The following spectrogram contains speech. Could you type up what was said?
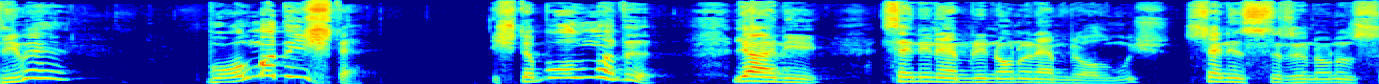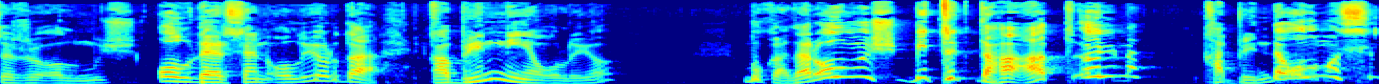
Değil mi? Bu olmadı işte. İşte bu olmadı. Yani senin emrin onun emri olmuş. Senin sırrın onun sırrı olmuş. Ol dersen oluyor da kabrin niye oluyor? Bu kadar olmuş. Bir tık daha at ölme. Kabrinde olmasın.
